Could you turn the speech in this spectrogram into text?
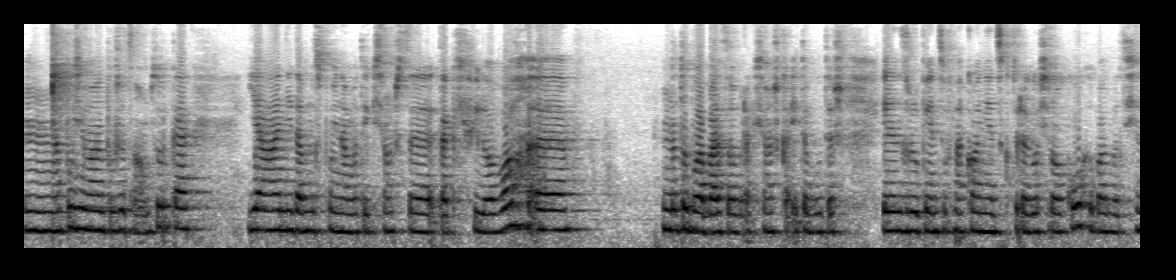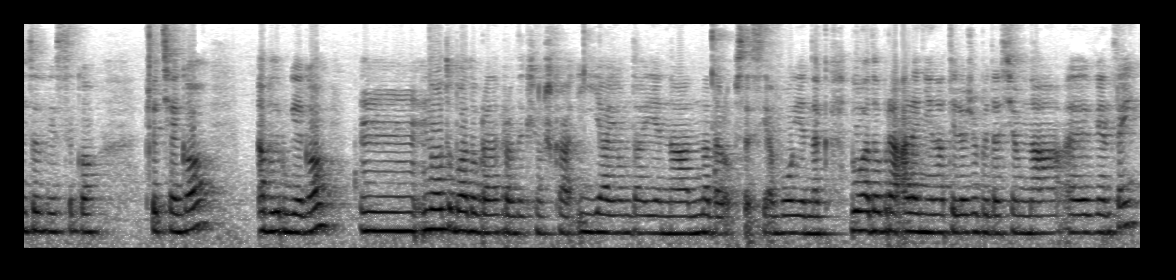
Mm, Później mamy Porzuconą córkę. Ja niedawno wspominałam o tej książce tak chwilowo. E, No to była bardzo dobra książka i to był też jeden z ulubieńców na koniec któregoś roku, chyba 2023 albo drugiego. Mm, No to była dobra naprawdę książka i ja ją daję na nadal obsesja, bo jednak była dobra, ale nie na tyle, żeby dać ją na e, więcej.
